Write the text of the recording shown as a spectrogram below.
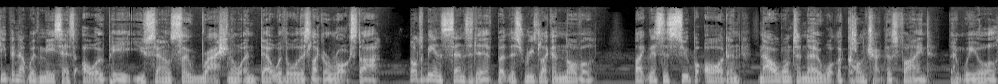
Keeping Up With Me says, oh, OOP, you sound so rational and dealt with all this like a rock star. Not to be insensitive, but this reads like a novel. Like, this is super odd, and now I want to know what the contractors find, don't we all?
